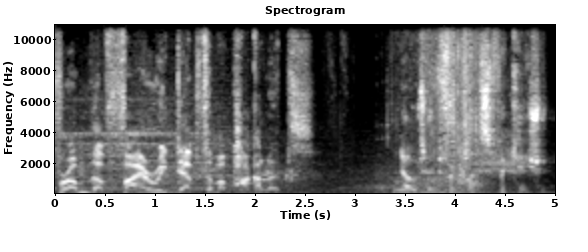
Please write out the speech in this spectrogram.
From the fiery depths of Apocalypse. Noted for classification.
